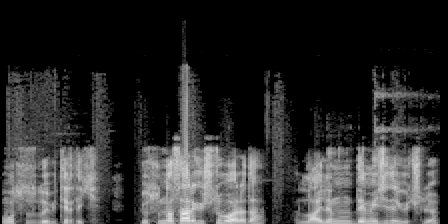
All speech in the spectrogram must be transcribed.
Umutsuzluğu bitirdik. Yosun'un hasarı güçlü bu arada. Layla'nın damage'i de güçlü.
